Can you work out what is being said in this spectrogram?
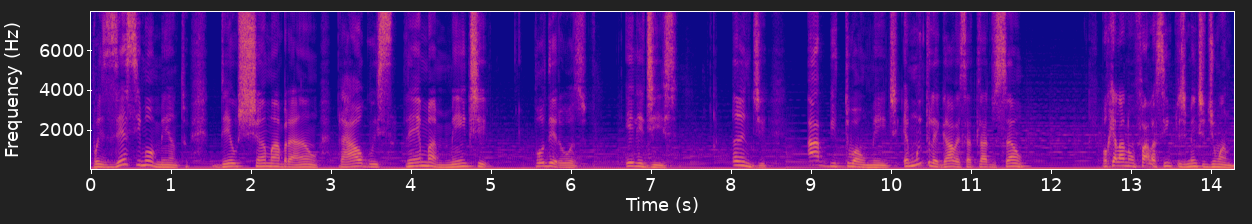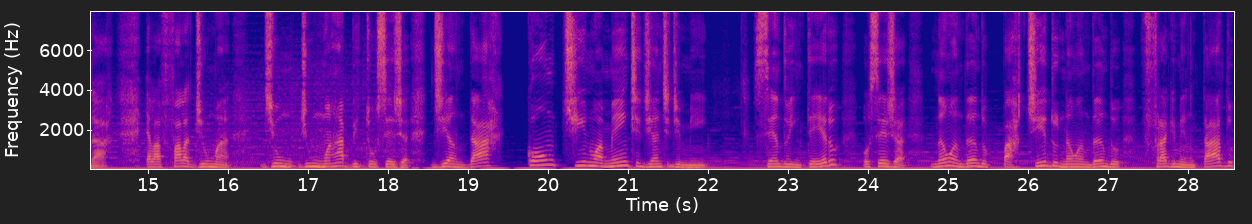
Pois esse momento Deus chama Abraão para algo extremamente poderoso ele diz: ande habitualmente. É muito legal essa tradução, porque ela não fala simplesmente de um andar, ela fala de uma de um de um hábito, ou seja, de andar continuamente diante de mim, sendo inteiro, ou seja, não andando partido, não andando fragmentado,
